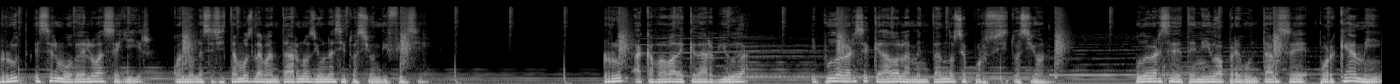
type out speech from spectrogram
Ruth es el modelo a seguir cuando necesitamos levantarnos de una situación difícil. Ruth acababa de quedar viuda y pudo haberse quedado lamentándose por su situación. Pudo haberse detenido a preguntarse ¿por qué a mí?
